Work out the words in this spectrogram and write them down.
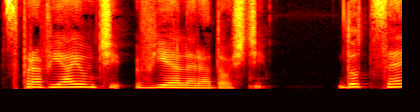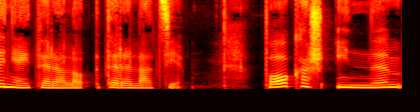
sprawiają Ci wiele radości. Doceniaj te, te relacje. Pokaż innym,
